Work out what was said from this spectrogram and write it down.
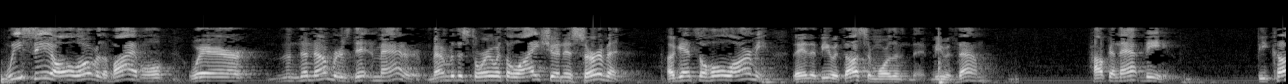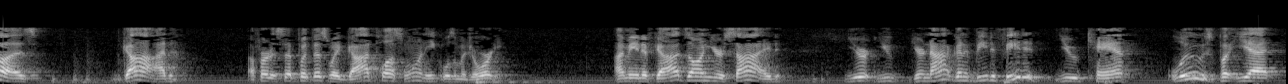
We see all over the Bible where the numbers didn't matter. Remember the story with Elisha and his servant against the whole army. They that be with us are more than be with them. How can that be? Because God, I've heard it said put this way, God plus one equals a majority. I mean, if God's on your side, you're you, you're not going to be defeated. You can't lose. But yet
